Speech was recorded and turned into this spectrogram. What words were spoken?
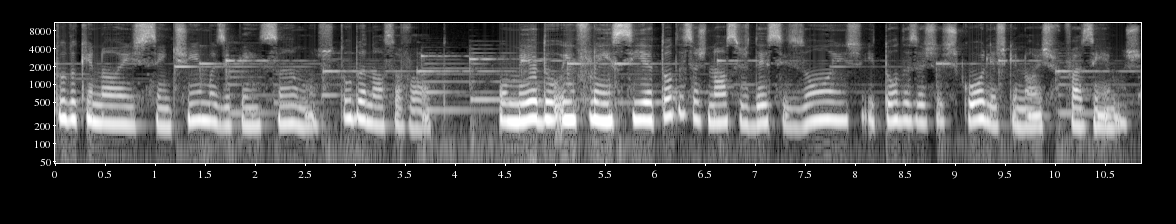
tudo que nós sentimos e pensamos, tudo à nossa volta. O medo influencia todas as nossas decisões e todas as escolhas que nós fazemos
